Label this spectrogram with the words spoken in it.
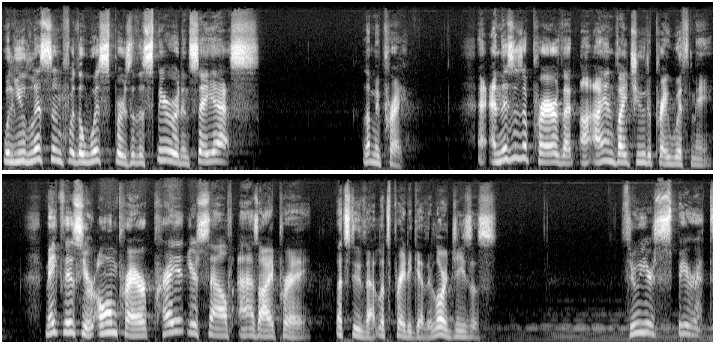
Will you listen for the whispers of the Spirit and say yes? Let me pray. And this is a prayer that I invite you to pray with me. Make this your own prayer. Pray it yourself as I pray. Let's do that. Let's pray together. Lord Jesus, through your Spirit,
